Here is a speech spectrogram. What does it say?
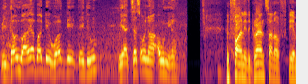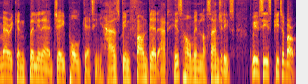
We don't worry about the work they, they do. We are just on our own here. And finally, the grandson of the American billionaire J. Paul Getty has been found dead at his home in Los Angeles. The BBC's Peter Burrow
